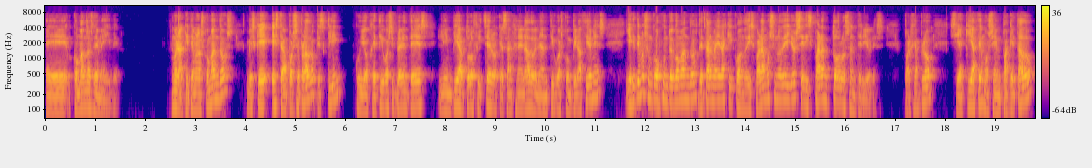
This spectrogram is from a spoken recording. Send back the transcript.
eh, comandos de Maven. Bueno, aquí tenemos los comandos. Veis que este va por separado, que es clean, cuyo objetivo simplemente es limpiar todos los ficheros que se han generado en antiguas compilaciones. Y aquí tenemos un conjunto de comandos de tal manera que cuando disparamos uno de ellos se disparan todos los anteriores. Por ejemplo, si aquí hacemos empaquetado,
